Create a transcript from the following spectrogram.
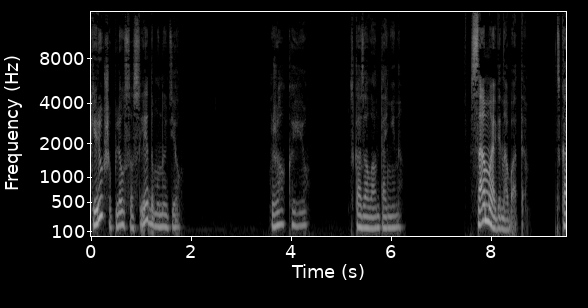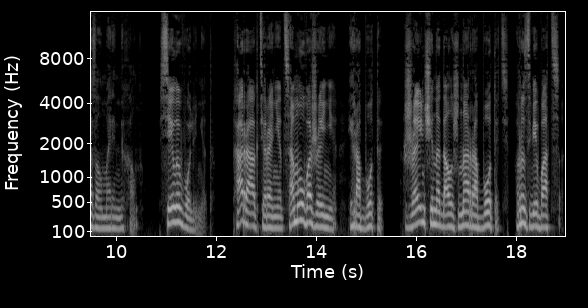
Кирюша плелся следом и нудел. «Жалко ее», — сказала Антонина. «Сама виновата», — сказала Марина Михайловна. «Силы воли нет, характера нет, самоуважения и работы. Женщина должна работать, развиваться,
